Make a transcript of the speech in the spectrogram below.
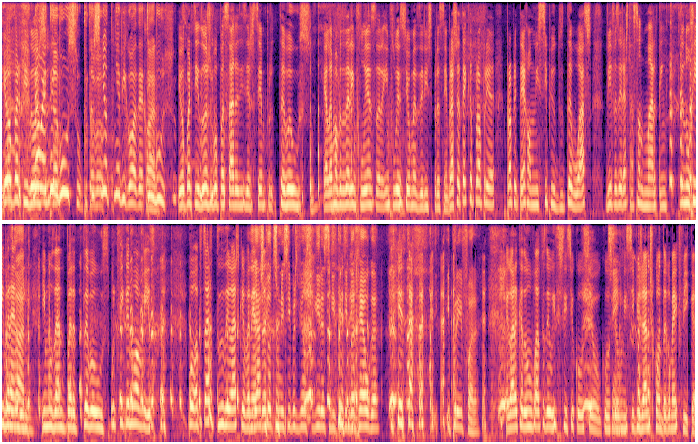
Eu a partir de hoje... Não, é tembuço, porque o senhor tinha bigode, é Claro. tembuço. Eu, a partir de hoje, vou passar a dizer sempre tabaúço. Ela é uma verdadeira influencer, influenciou-me a dizer isto para sempre. Acho até que a própria, a própria terra, o município de Tabuaço, devia fazer esta ação de marketing, fazendo um rebranding e mudando para Tabaúço, porque fica no ouvido. Bom, apesar de tudo, eu acho que a E Vanessa. acho que outros municípios deviam seguir a seguir, que é tipo a Relga e, e por aí fora. Agora cada um pode fazer o exercício com o seu, com o Sim. seu município e já nos conta como é que fica.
